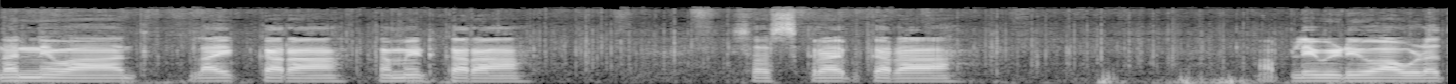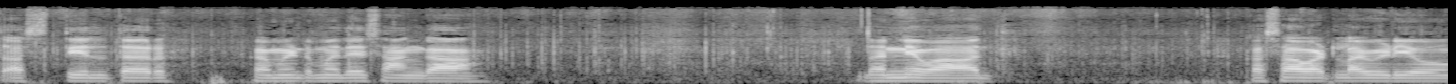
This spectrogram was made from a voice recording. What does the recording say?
धन्यवाद. लाईक करा कमेंट करा सबस्क्राईब करा. आपले व्हिडिओ आवडत असतील तर कमेंटमध्ये सांगा. धन्यवाद. कसा वाटला व्हिडिओ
